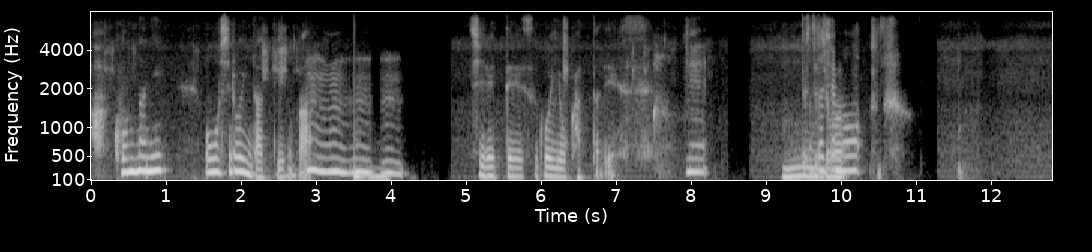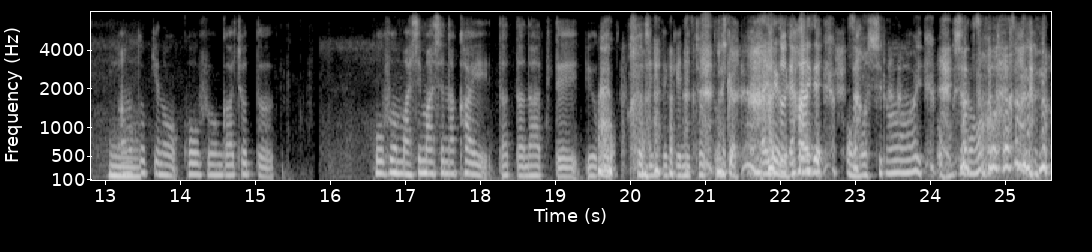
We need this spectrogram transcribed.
あこんなに面白いんだっていうのがうんうんうん知れて、すごい良かったです。うんねうん私たち私もうんあの時の興奮がちょっと興奮増し増しな回だったなっていう 個人的にちょっとなんか、あれで二人で、面白い、面白い。とそうなの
